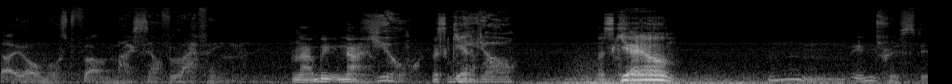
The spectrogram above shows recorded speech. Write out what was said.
I almost found myself laughing. Nah, we nah. You, Let's get him. Nito. Let's get him. Hmm, Interesting.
